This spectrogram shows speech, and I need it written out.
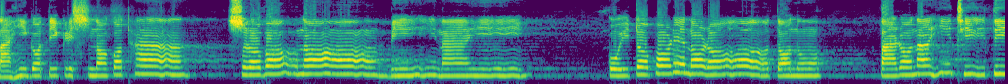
নাহি গতি কৃষ্ণ কথা শ্ৰৱণ বিনাই। কৈত পৰে নৰ তনু তাৰ নাহি থিতি।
